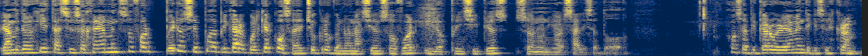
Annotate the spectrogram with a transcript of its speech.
la metodología esta se usa generalmente en software, pero se puede aplicar a cualquier cosa. De hecho, creo que no nació en software y los principios son universales a todo. Vamos a explicar brevemente qué es el Scrum.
